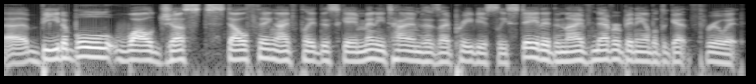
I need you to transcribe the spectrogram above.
uh, beatable while just stealthing. I've played this game many times, as I previously stated, and I've never been able to get through it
